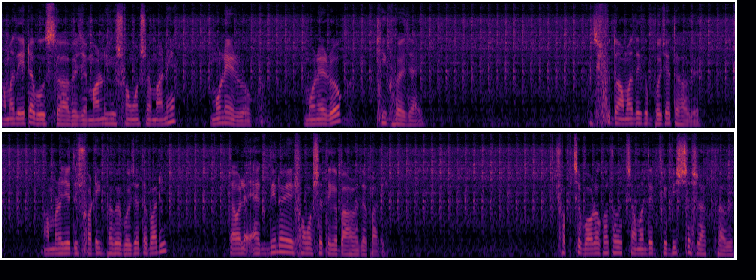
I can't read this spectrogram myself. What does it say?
আমাদের এটা বুঝতে হবে যে মানসিক সমস্যা মানে মনের রোগ। মনের রোগ ঠিক হয়ে যায়। শুধু আমাদেরকে বোঝাতে হবে। আমরা যদি সঠিকভাবে বোঝাতে পারি, তাহলে একদিনও এই সমস্যা থেকে বার হতে পারি। সবচেয়ে বড় কথা হচ্ছে আমাদেরকে বিশ্বাস রাখতে হবে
